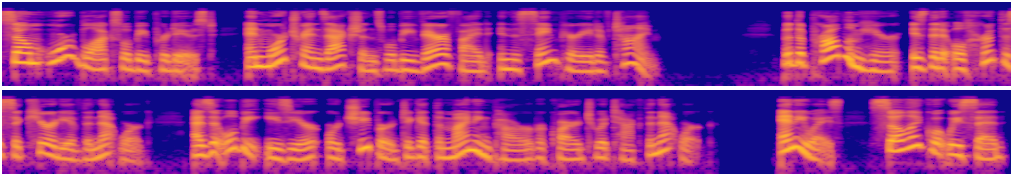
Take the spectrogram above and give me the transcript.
So, more blocks will be produced, and more transactions will be verified in the same period of time. But the problem here is that it will hurt the security of the network, as it will be easier or cheaper to get the mining power required to attack the network. Anyways, so like what we said,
